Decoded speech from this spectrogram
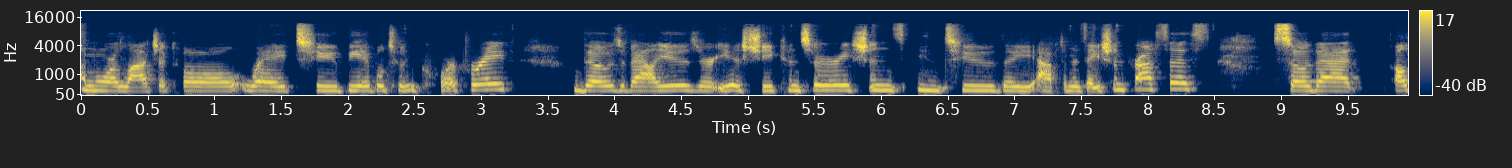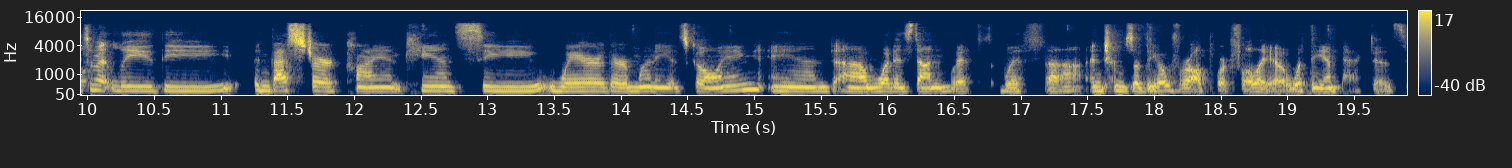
a more logical way to be able to incorporate those values or ESG considerations into the optimization process so that ultimately the investor client can see where their money is going and uh, what is done with with uh, in terms of the overall portfolio what the impact is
